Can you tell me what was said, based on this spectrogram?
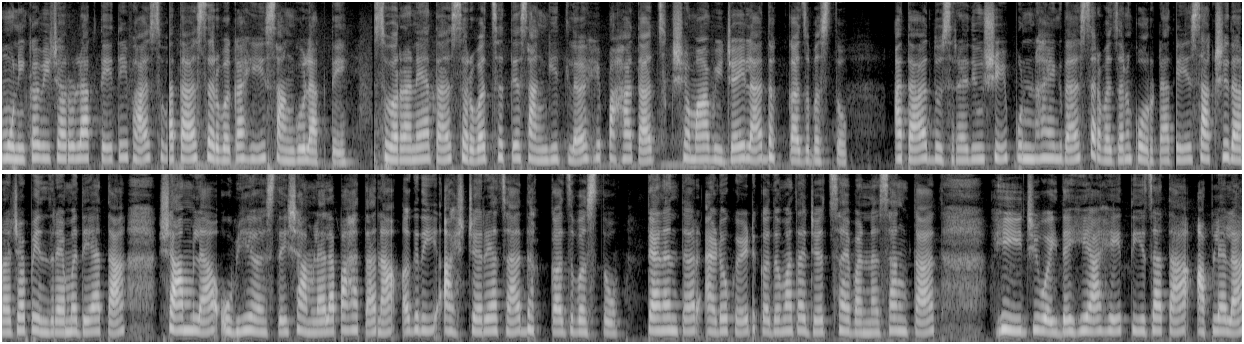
मोनिका विचारू लागते. तेव्हा स्व- आता सर्व काही सांगू लागते. स्वराने आता सर्वच सत्य सांगितलं हे पाहताच क्षमा विजयला धक्काच बसतो. आता दुसऱ्या दिवशी पुन्हा एकदा सर्वजण कोर्टात साक्षीदाराच्या पिंजऱ्यामध्ये आता श्यामला उभी असते. श्यामलाला पाहताना अगदी आश्चर्याचा धक्काच बसतो. त्यानंतर ॲडव्होकेट कदम आता जज साहेबांना सांगतात ही जी वैदेही आहे तीच आता आपल्याला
